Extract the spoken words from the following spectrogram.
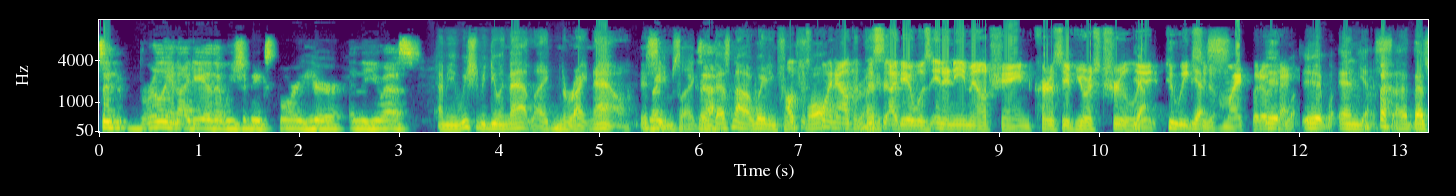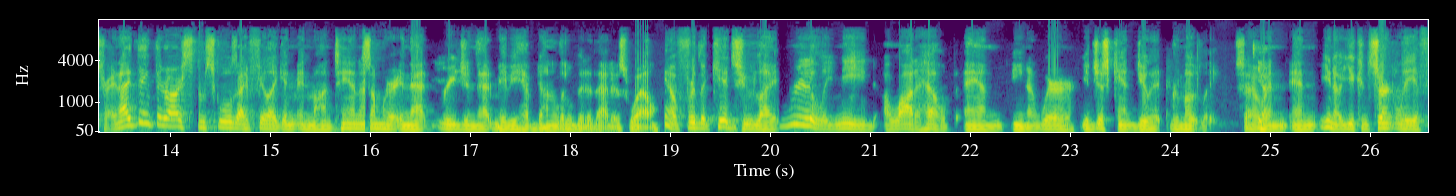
It's a brilliant idea that we should be exploring here in the U.S. I mean, we should be doing that like right now. It Right, seems like right? exactly. that's not waiting for the fall. I'll just fall, point out that right? this idea was in an email chain, courtesy of yours truly, Yeah. two weeks Yes. ago, Mike. But It- okay. It, and yes, uh, that's right. And I think there are some schools I feel like in, in Montana, somewhere in that region, that maybe have done a little bit of that as well. You know, for the kids who like really need a lot of help, and you know where you just can't do it remotely. So Yeah. and and you know you can certainly if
